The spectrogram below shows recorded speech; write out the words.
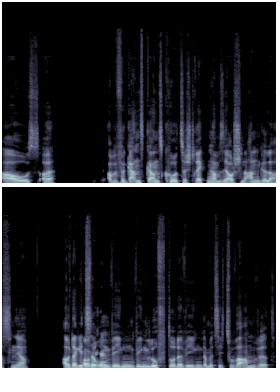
aus, aber aber für ganz, ganz kurze Strecken haben sie auch schon angelassen, ja. Aber da geht's darum Okay. wegen wegen Luft oder wegen damit's nicht zu warm wird.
